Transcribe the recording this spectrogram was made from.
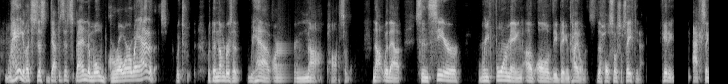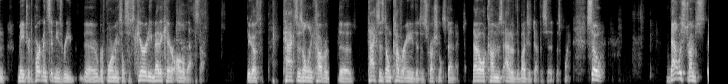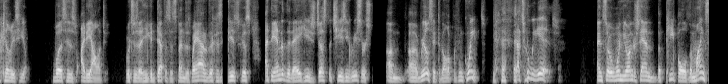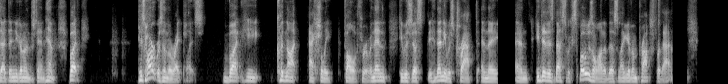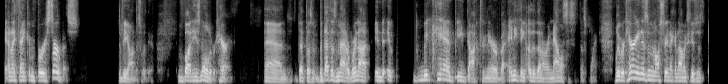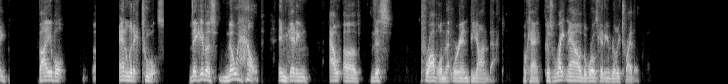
well, hey, let's just deficit spend and we'll grow our way out of this, which with the numbers that we have are not possible, not without sincere reforming of all of the big entitlements, the whole social safety net, getting axing major departments. It means re, uh, reforming Social Security, Medicare, all of that stuff, because taxes only cover the taxes don't cover any of the discretional spending. That all comes out of the budget deficit at this point. So that was Trump's Achilles heel, was his ideology, which is that he could deficit spend his way out of it because he's because at the end of the day, he's just a cheesy research um, uh, real estate developer from Queens. That's who he is. And so when you understand the people, the mindset, then you're going to understand him. But his heart was in the right place, but he could not actually follow through. And then he was just then he was trapped and they and he did his best to expose a lot of this and I give him props for that. And I thank him for his service to be honest with you. But he's no libertarian. And that doesn't but that doesn't matter. We're not in the it, we can't be doctrinaire about anything other than our analysis at this point. Libertarianism and Austrian economics gives us valuable uh, analytic tools. They give us no help in getting out of this problem that we're in beyond that. Okay. Because right now the world's getting really tribal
